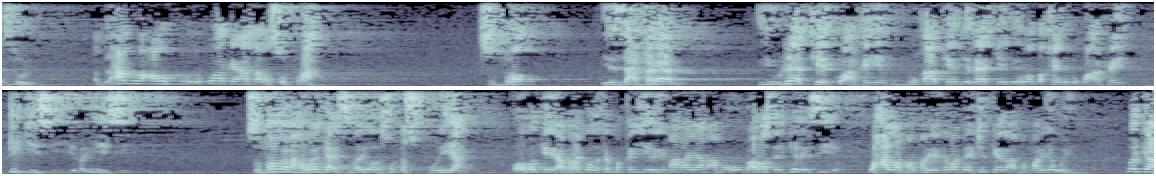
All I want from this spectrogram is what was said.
azuhri cabdiraxmaan bin cawf wuxuu ku arkay athara sufra sufro iyo zacfaraan iyo raadkeed ku arkay muuqaalkeedii raadkeedii iyo ladaqeedii buu ku arkay jirkiisii iyo maryihiisii sufradana haweenkaa ismariya oo isku cusfuriya oo markay ama raggooda ka maqan yihiin imaanayaan ama uu aroos ay gelaysa iyo waxaa la marmariya gabadha ee jirkeeda ama maryo wey marka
